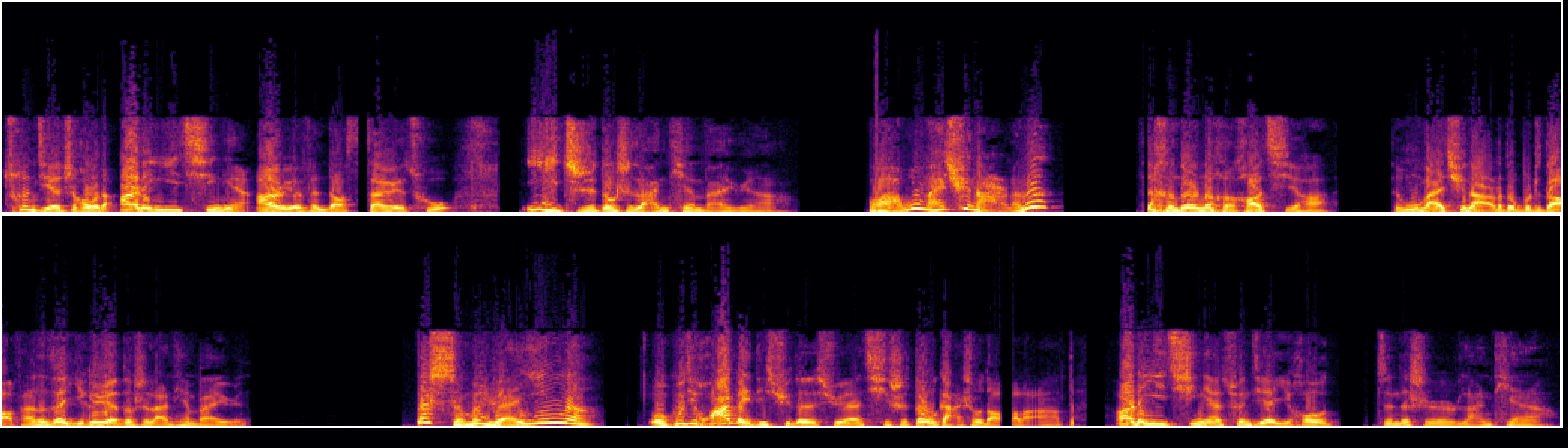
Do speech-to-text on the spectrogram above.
春节之后的二零一七年二月份到三月初，一直都是蓝天白云啊。哇，雾霾去哪儿了呢？那很多人都很好奇哈，这雾霾去哪儿了都不知道。反正这一个月都是蓝天白云。那什么原因呢？我估计华北地区的学员其实都感受到了啊。二零一七年春节以后真的是蓝天啊。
